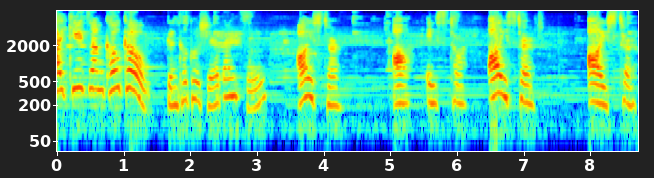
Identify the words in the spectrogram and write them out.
Hi kids, I'm Coco. 跟 Coco oyster.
